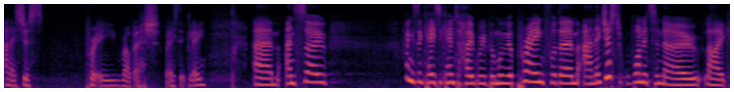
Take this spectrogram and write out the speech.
and it's just pretty rubbish, basically. and so Angus and Katie came to home group and we were praying for them and they just wanted to know, like,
